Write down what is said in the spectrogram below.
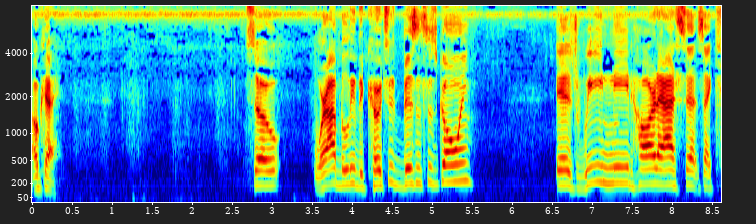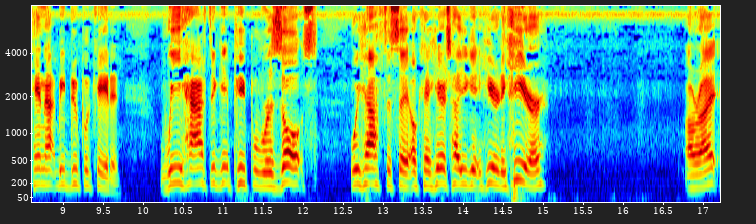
Okay. So, where I believe the coach's business is going is we need hard assets that cannot be duplicated. We have to get people results. We have to say, okay, here's how you get here to here. All right.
